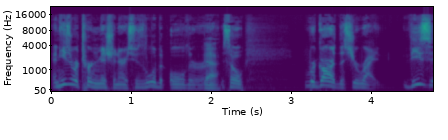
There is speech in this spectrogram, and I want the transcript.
And he's a return missionary, so he's a little bit older. Yeah. So, regardless, you're right. These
